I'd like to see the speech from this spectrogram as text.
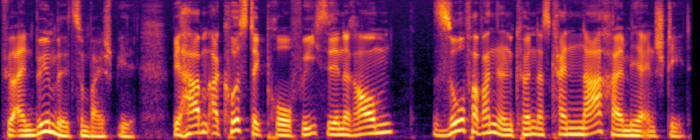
für ein Bühnenbild zum Beispiel. Wir haben Akustikprofis, die den Raum so verwandeln können, dass kein Nachhall mehr entsteht,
